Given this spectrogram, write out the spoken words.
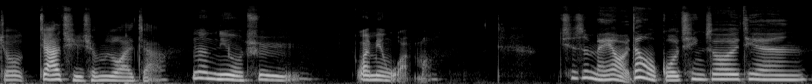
就假期全部都在家。那你有去外面玩吗？其实没有，但我国庆最后一天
